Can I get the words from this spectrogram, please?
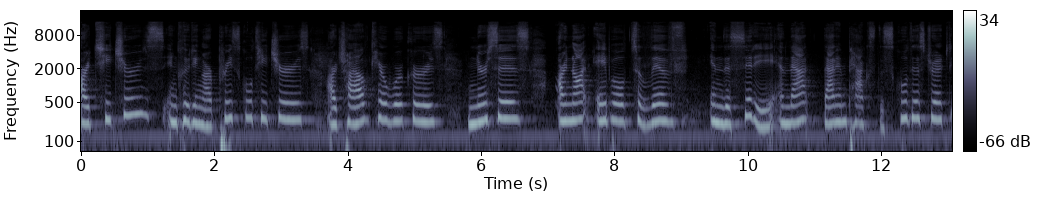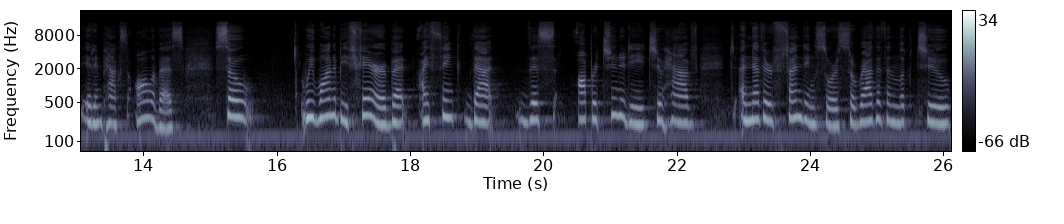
our teachers, including our preschool teachers, our child care workers, nurses, are not able to live in the city, and that, that impacts the school district, it impacts all of us. So we want to be fair, but I think that this opportunity to have another funding source, so rather than look to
